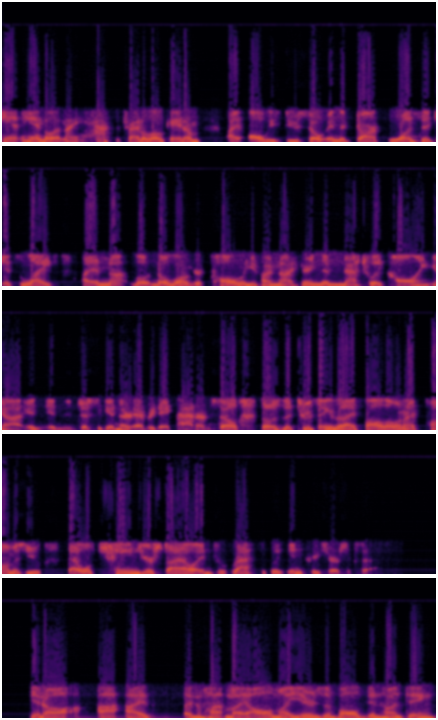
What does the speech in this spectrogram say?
can't handle it and I have to try to locate them, I always do so in the dark. Once it gets light, I am not lo- no longer calling if I'm not hearing them naturally calling uh, in, in just again their everyday pattern. So those are the two things that I follow, and I promise you that will change your style and drastically increase your success. You know, I, I in my all my years involved in hunting,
